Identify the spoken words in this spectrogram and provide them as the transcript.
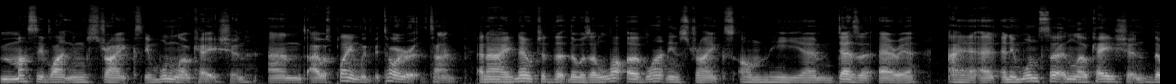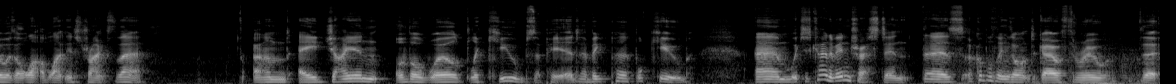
massive lightning strikes in one location, and I was playing with Victoria at the time, and I noted that there was a lot of lightning strikes on the um, desert area, and in one certain location there was a lot of lightning strikes there. And a giant otherworldly cubes appeared, a big purple cube, um, which is kind of interesting. There's a couple of things I want to go through, the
